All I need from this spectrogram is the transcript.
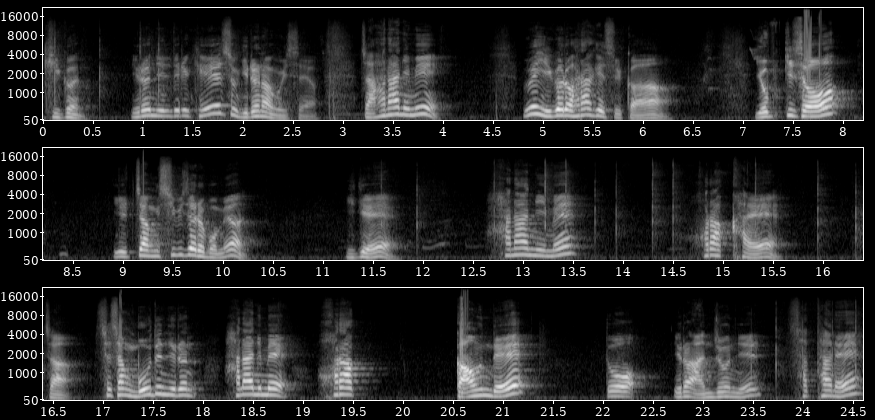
기근 이런 일들이 계속 일어나고 있어요. 자 하나님이 왜 이거를 허락했을까? 욥기서 1장 12절을 보면 이게 하나님의 허락하에 자 세상 모든 일은 하나님의 허락 가운데 또 이런 안 좋은 일 사탄의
